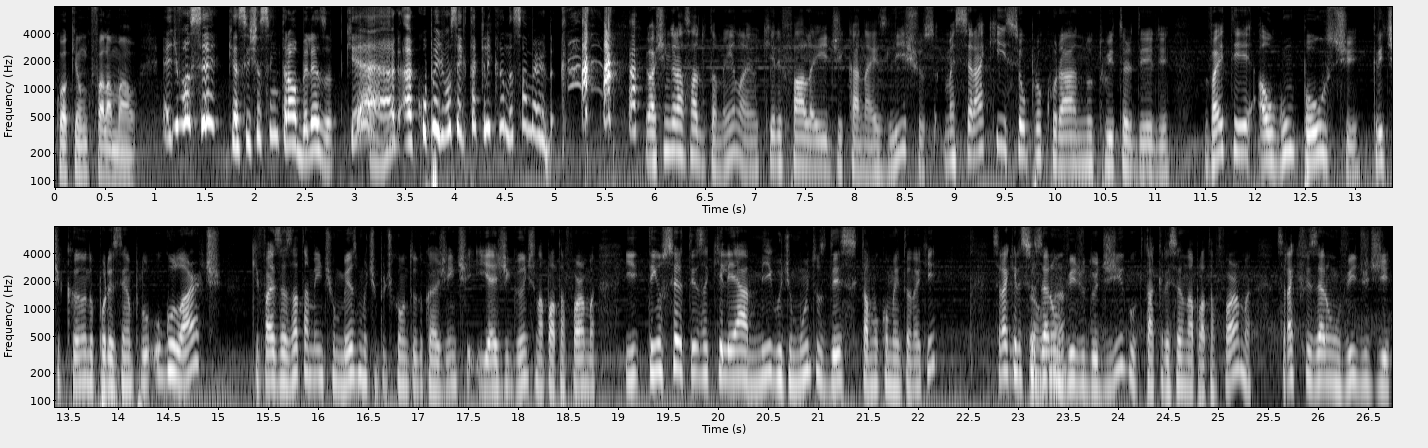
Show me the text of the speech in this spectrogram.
qualquer um que fala mal. É de você que assiste a Central, beleza? Porque a, a culpa é de você que tá clicando nessa merda. Eu acho engraçado também, lá, que ele fala aí de canais lixos, mas será que se eu procurar no Twitter dele, vai ter algum post criticando, por exemplo, o Goulart? Que faz exatamente o mesmo tipo de conteúdo que a gente e é gigante na plataforma, e tenho certeza que ele é amigo de muitos desses que estavam comentando aqui? Será que eles então, fizeram né? um vídeo do Digo, que tá crescendo na plataforma? Será que fizeram um vídeo de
